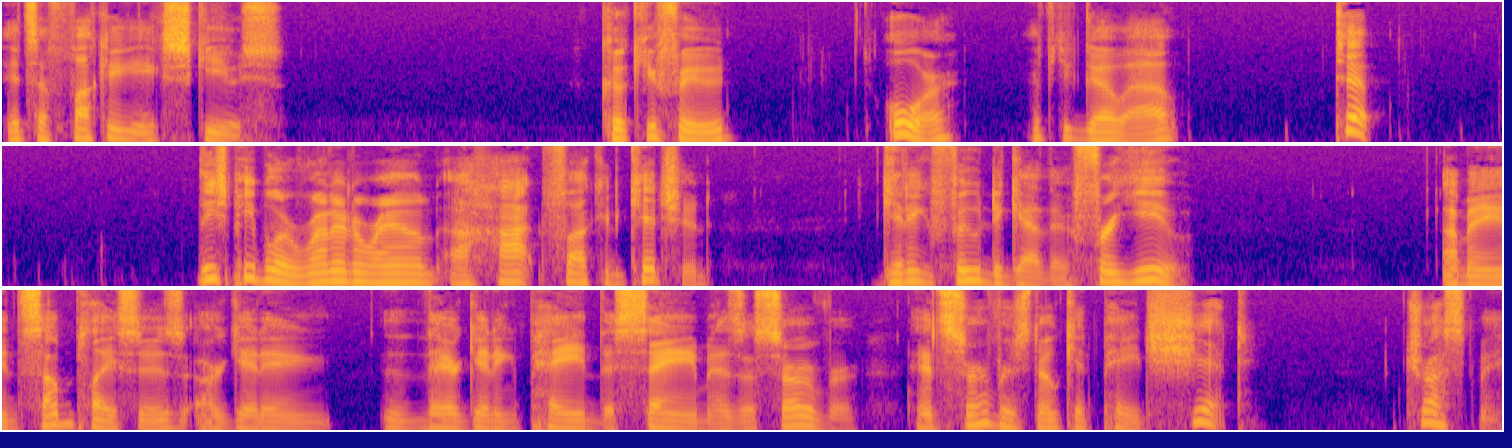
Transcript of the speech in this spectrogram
It's a fucking excuse. Cook your food, or if you go out, tip. These people are running around a hot fucking kitchen getting food together for you. I mean, some places are getting they're getting paid the same as a server, and servers don't get paid shit. Trust me.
